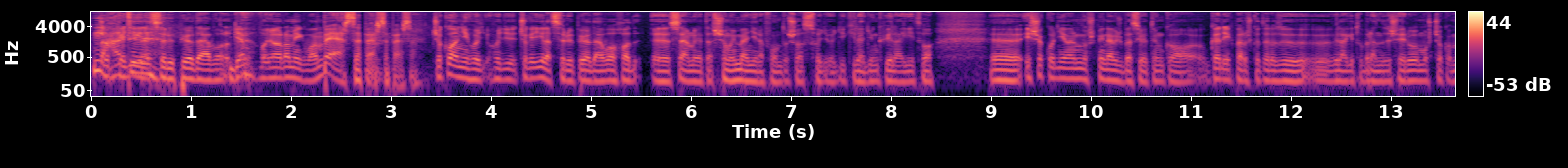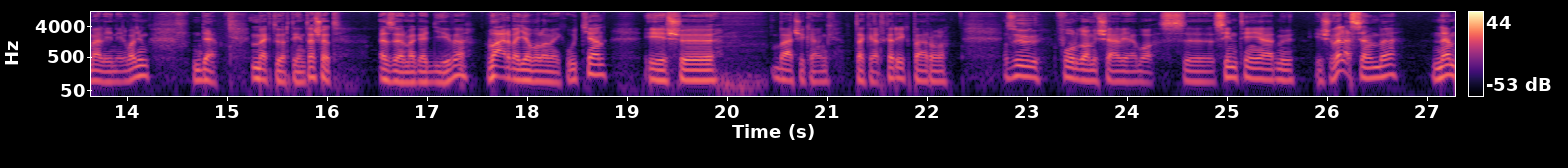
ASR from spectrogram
Na, csak hát egy életszerű példával. Igen? Vagy arra még van? Persze, persze, persze. Csak annyi, hogy, hogy csak egy életszerű példával hadd szemléltessem, hogy mennyire fontos az, hogy, hogy ki legyünk világítva. És akkor nyilván most még nem is beszéltünk a kerékpáros kötelező világító berendezéséről, most csak a mellénél vagyunk, de megtörtént eset, ezer meg egy éve, Vármegye valamelyik útján, és bácsikánk tekert kerékpárral, az ő forgalmi sávjába szintén jármű, és vele szembe nem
